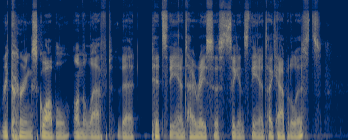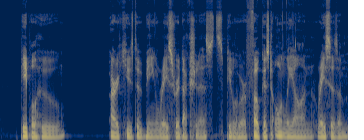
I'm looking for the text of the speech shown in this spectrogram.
recurring squabble on the left that pits the anti racists against the anti capitalists. People who are accused of being race reductionists, people who are focused only on racism,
